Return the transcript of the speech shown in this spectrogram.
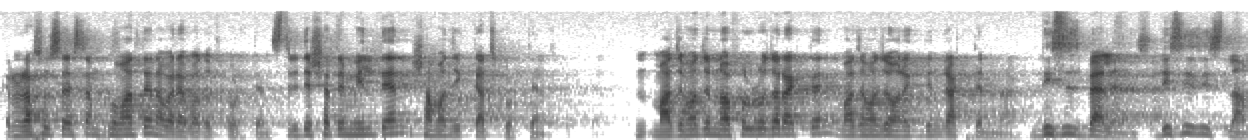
কারণ রাসুল ইসলাম ঘুমাতেন, আবার এবাদত করতেন। স্ত্রীদের সাথে মিলতেন, সামাজিক কাজ করতেন। মাঝে মাঝে নফল রোজা রাখতেন, মাঝে মাঝে অনেকদিন রাখতেন না। This is balance this is Islam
